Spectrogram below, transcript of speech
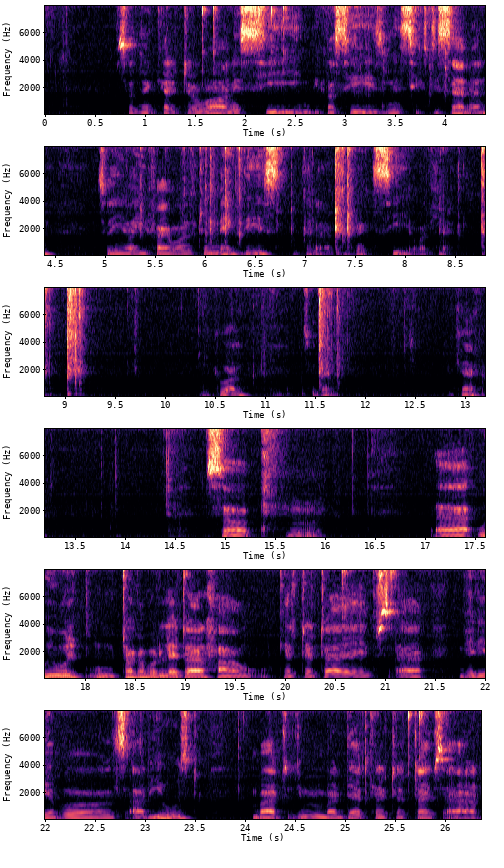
So the character 1 is C because C is means 67 so you know if I want to make this then I have to make C over here. Equal. So then okay so hmm, uh, we will talk about later how character types uh, variables are used but remember that character types are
